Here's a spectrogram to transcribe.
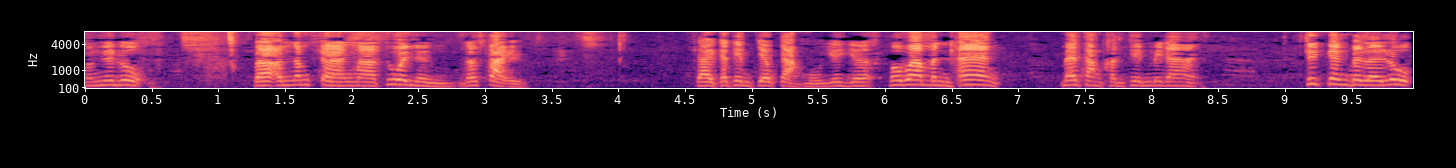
มันนี่ลูกปลาเอาน้ำแกงมาถ้วยหนึ่งแล้วใส่ใส่กระเทียมเจียวกากหมูเยอะๆ เพราะว่ามันแห้ง แม่ทำคอนเทนต์ไม่ได้คิดกันไปเลยลูก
